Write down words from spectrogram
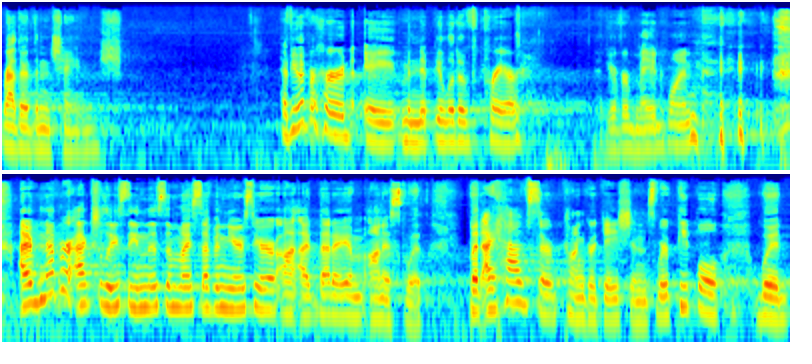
rather than change. Have you ever heard a manipulative prayer? Have you ever made one? I've never actually seen this in my seven years here that I am honest with. But I have served congregations where people would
